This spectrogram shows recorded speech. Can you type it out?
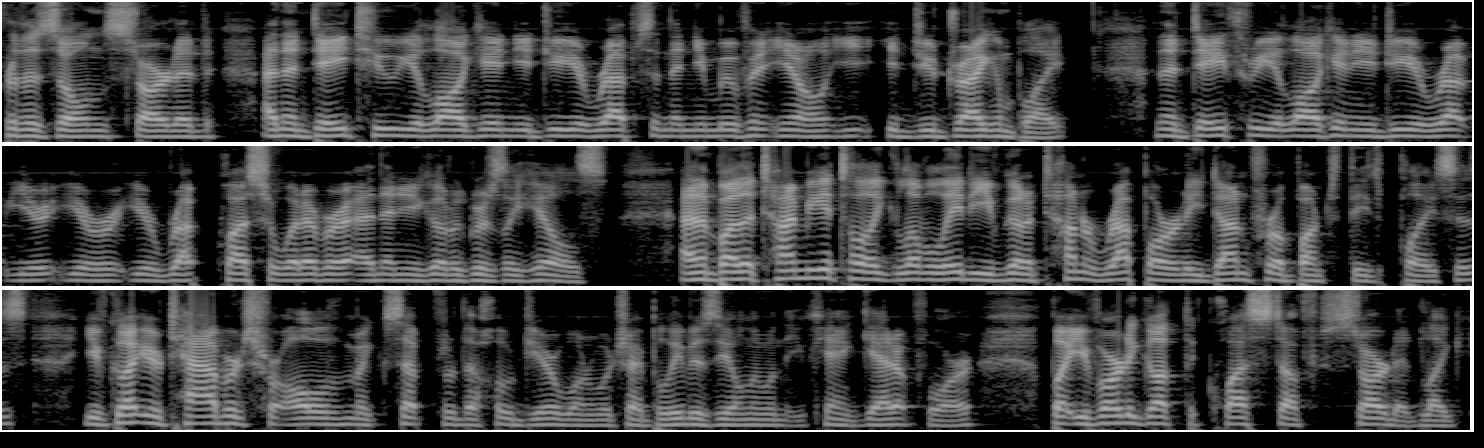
for the zones started. And then day two, you log in, you do your reps, and then you move in. You know, you, you do Dragon Blight. And then day three, you log in, you do your rep, your your your rep quest or whatever, and then you go to Grizzly Hills. And then by the time you get to like level 80, you've got a ton of rep already done for a bunch of these places. You've got your tabards for all of them except for the Hodir one, which I believe is the only one that you can't get it for. But you've already got the quest stuff started. Like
